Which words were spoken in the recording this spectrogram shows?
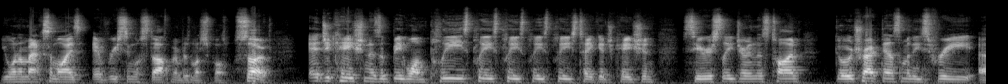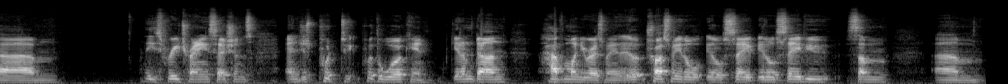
you want to maximize every single staff member as much as possible. So education is a big one. Please, please, please, please, please take education seriously during this time. Go track down some of these free um, these free training sessions and just put to, put the work in. Get them done. Have them on your resume. It'll, trust me, it'll it'll save it'll save you some um,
